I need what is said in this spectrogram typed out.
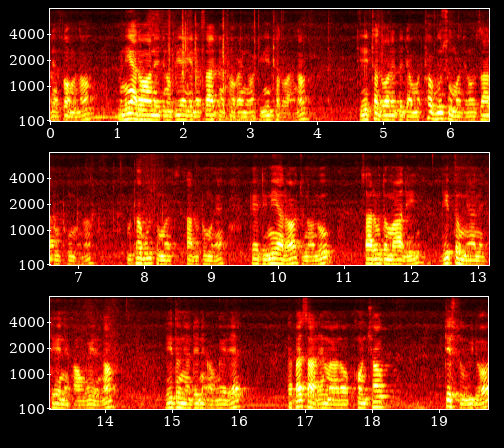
ပြန်ဆော့မယ်နော်မနေ့ကတော့လည်းကျွန်တော်ပြရခဲ့တာအစပြန်ဆော့ခိုင်းတော့ဒီနေ့ထွက်သွားတယ်နော်ဒီနေ့ထွက်သွားတဲ့အတွက်ကြောင့်မထွက်ဘူးဆိုမှကျွန်တော်ဇာတူထိုးမယ်နော် မထွက်ဘူးဆိုမှစာတို့ထုတ်မယ်ကဲဒီနေ့ကတော့ကျွန်တော်တို့စာတို့သမားတွေလေးတုံညာနဲ့တဲနဲ့အောင်ခဲ့တယ်နော်လေးတုံညာတဲနဲ့အောင်ခဲ့တယ်တပတ်စာထဲမှာတော့ခွန်6တစ်ဆိုပြီးတော့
